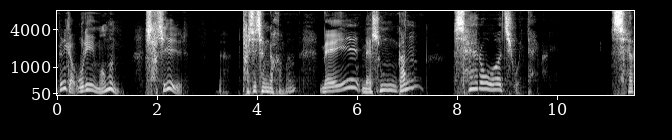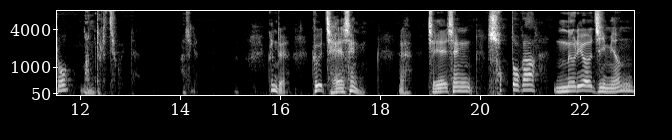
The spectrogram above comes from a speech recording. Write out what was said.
그러니까 우리 몸은 사실 다시 생각하면 매일 매 순간 새로워지고 있다 이 말이에요. 새로 만들어지고 있다. 아시겠죠? 그런데 그 재생, 예, 재생 속도가 느려지면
